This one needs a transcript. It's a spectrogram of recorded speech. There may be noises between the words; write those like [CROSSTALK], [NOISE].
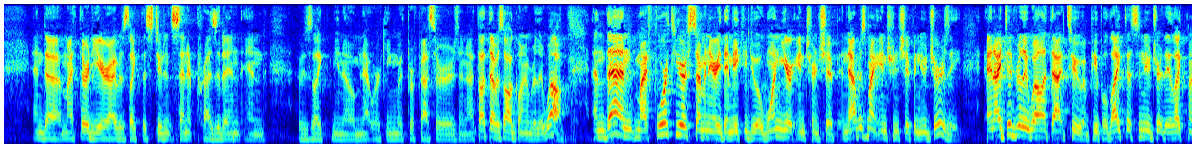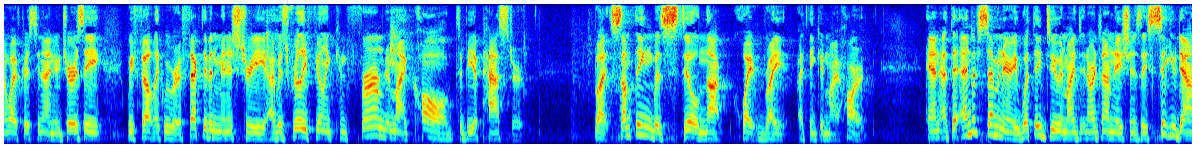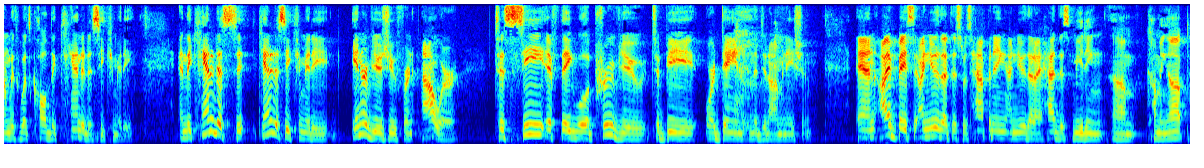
And uh, my third year, I was like the student senate president and I was like, you know, networking with professors, and I thought that was all going really well. And then my fourth year of seminary, they make you do a one year internship, and that was my internship in New Jersey. And I did really well at that too. People liked us in New Jersey. They liked my wife Christy and I in New Jersey. We felt like we were effective in ministry. I was really feeling confirmed in my call to be a pastor. But something was still not quite right, I think, in my heart. And at the end of seminary, what they do in, my, in our denomination is they sit you down with what's called the candidacy committee. And the candidacy, candidacy committee interviews you for an hour to see if they will approve you to be ordained in the denomination. And I basically, I knew that this was happening. I knew that I had this meeting um, coming up.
